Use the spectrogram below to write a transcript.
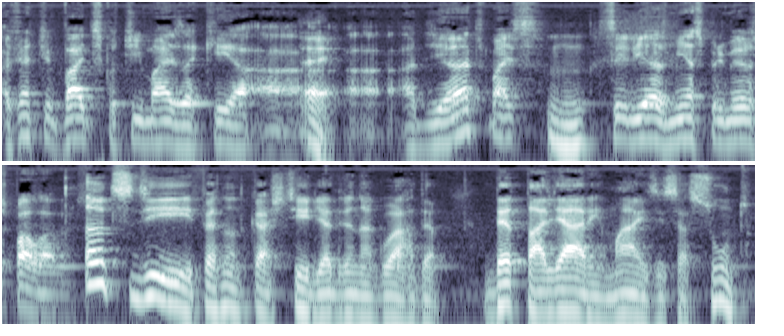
a gente vai discutir mais aqui a, a, é. a, adiante, mas uhum. seriam as minhas primeiras palavras. Antes de Fernando Castilho e Adriana Guarda detalharem mais esse assunto,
